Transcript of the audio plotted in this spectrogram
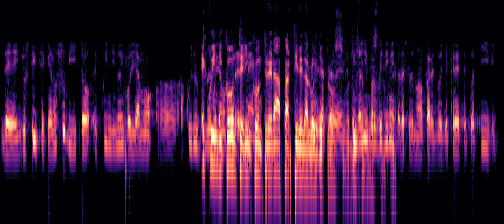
le ingiustizie che hanno subito e quindi noi vogliamo uh, a cui noi, e noi quindi Conte li incontrerà a partire da lunedì prossimo quindi ogni ministro. provvedimento adesso dobbiamo fare due decreti attuativi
